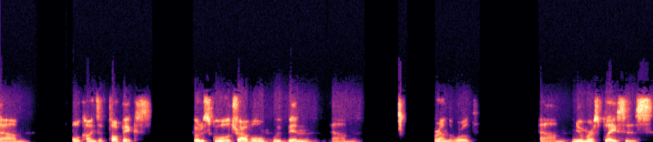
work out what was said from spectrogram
um, all kinds of topics, go to school, travel. We've been um, around the world, um, numerous places,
